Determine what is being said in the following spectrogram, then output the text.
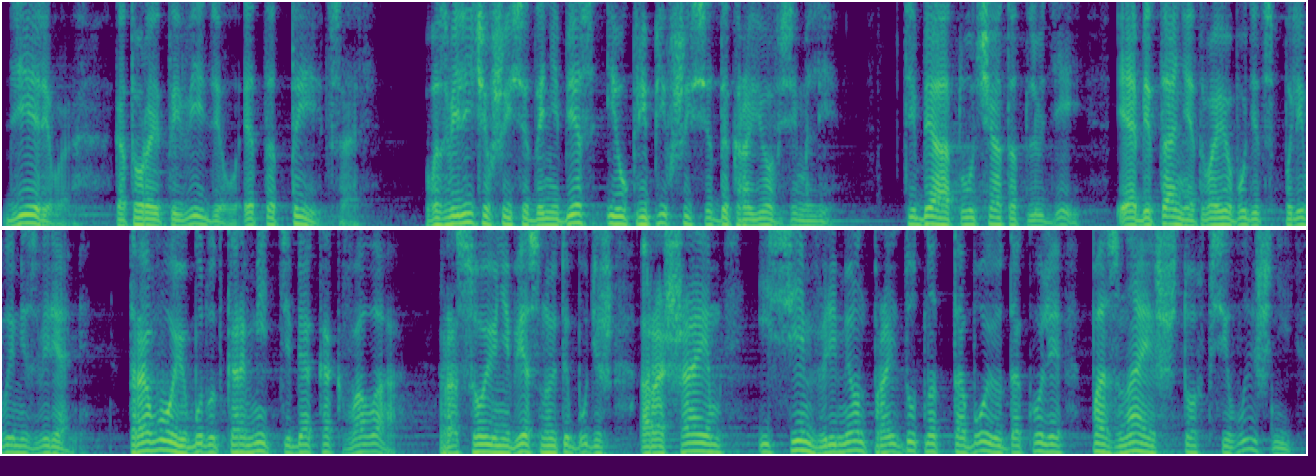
Дерево, которое ты видел, это ты, царь, возвеличившийся до небес и укрепившийся до краев земли. Тебя отлучат от людей, и обитание твое будет с полевыми зверями. Травою будут кормить тебя, как вала. Росою небесную ты будешь орошаем, и семь времен пройдут над тобою, доколе познаешь, что Всевышний —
